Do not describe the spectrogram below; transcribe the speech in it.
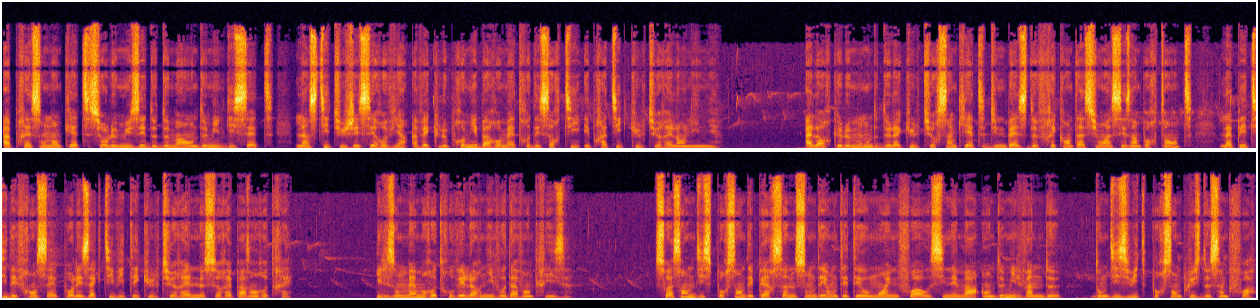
Après son enquête sur le musée de demain en 2017, l'Institut GC revient avec le premier baromètre des sorties et pratiques culturelles en ligne. Alors que le monde de la culture s'inquiète d'une baisse de fréquentation assez importante, l'appétit des Français pour les activités culturelles ne serait pas en retrait. Ils ont même retrouvé leur niveau d'avant-crise. 70% des personnes sondées ont été au moins une fois au cinéma en 2022, dont 18% plus de 5 fois.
